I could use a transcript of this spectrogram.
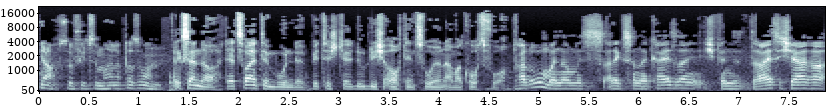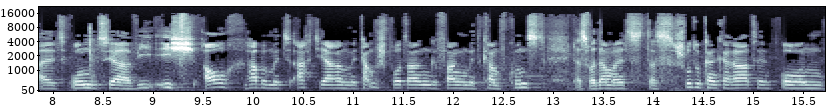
ja, so viel zu meiner Person. Alexander, der zweite im Bunde, bitte stell du dich auch den Zuhörern einmal kurz vor. Hallo, mein Name ist Alexander Kaiser, ich bin 30 Jahre alt und ja, wie ich auch, habe mit acht Jahren mit Kampfsport angefangen, mit Kampfkunst. Das war damals das Shotokan Karate und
